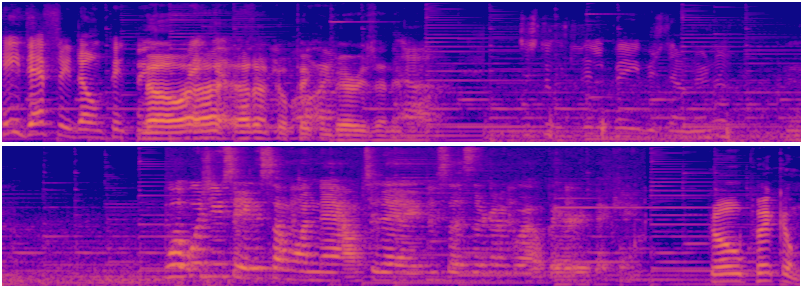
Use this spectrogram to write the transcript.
he, he definitely don't pick big no, big I, I don't go picking berries anymore. Uh, Just look at the little babies down there now. Yeah. What would you say to someone now today who says they're going to go out berry picking? Go pick them.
